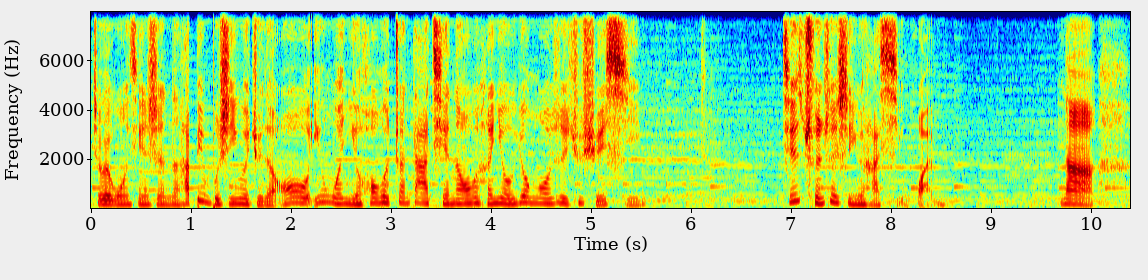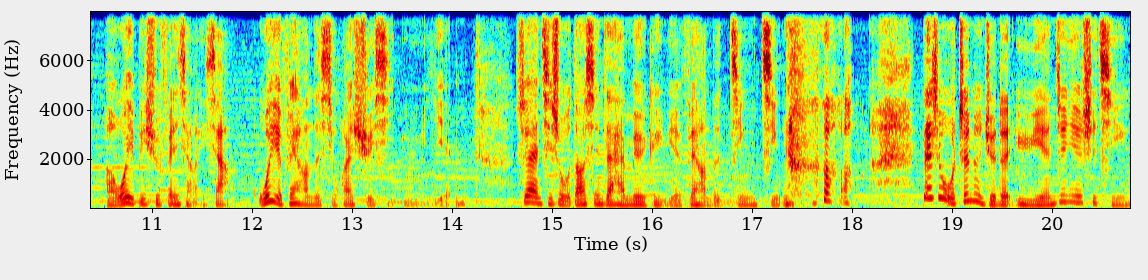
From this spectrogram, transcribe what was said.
这位翁先生呢，他并不是因为觉得哦，英文以后会赚大钱哦，会很有用哦，所以去学习。其实纯粹是因为他喜欢。那啊、呃，我也必须分享一下，我也非常的喜欢学习语言。虽然其实我到现在还没有一个语言非常的精进，但是我真的觉得语言这件事情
